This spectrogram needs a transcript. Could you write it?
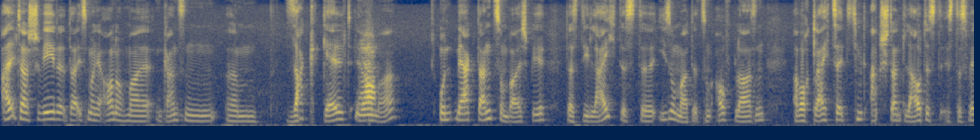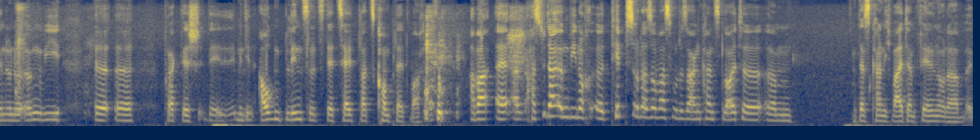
alter Schwede, da ist man ja auch noch mal einen ganzen ähm, Sack Geld ärmer. Ja und merkt dann zum Beispiel, dass die leichteste Isomatte zum Aufblasen aber auch gleichzeitig mit Abstand lautest ist, dass wenn du nur irgendwie äh, äh, praktisch mit den Augen blinzelst, der Zeltplatz komplett wach ist. Aber äh, äh, hast du da irgendwie noch äh, Tipps oder sowas, wo du sagen kannst, Leute, ähm, das kann ich weiterempfehlen oder äh,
